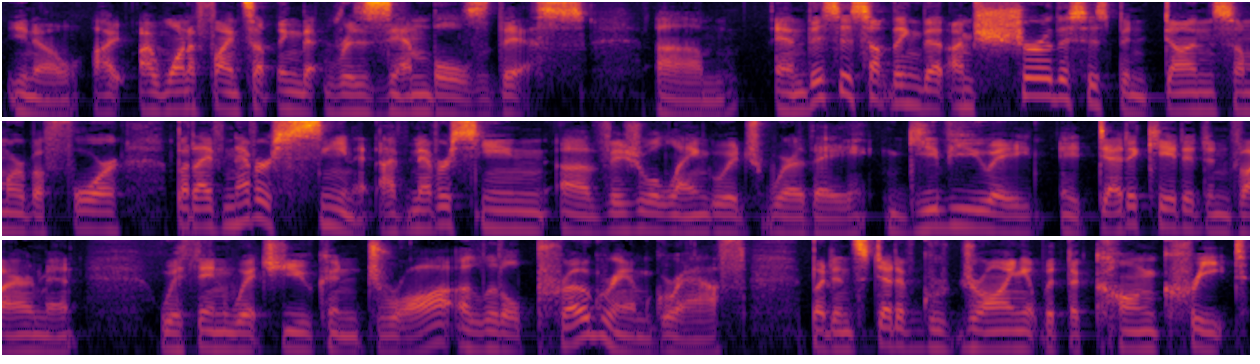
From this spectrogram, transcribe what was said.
you know, I, I want to find something that resembles this. Um, and this is something that I'm sure this has been done somewhere before, but I've never seen it. I've never seen a visual language where they give you a, a dedicated environment within which you can draw a little program graph, but instead of drawing it with the concrete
